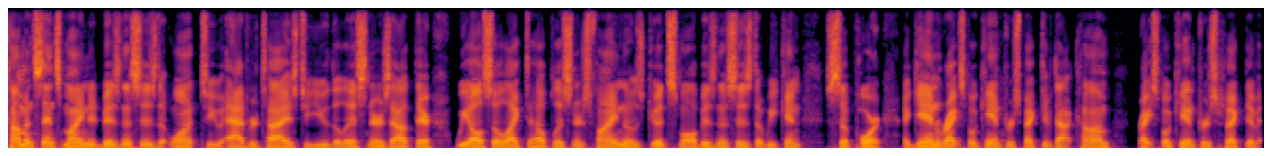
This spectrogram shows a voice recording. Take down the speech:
common sense minded businesses that want to advertise to you, the listeners out there. We also like to help listeners find those good small businesses that we can support. Again, rightspokaneperspective.com Right Spokane Perspective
